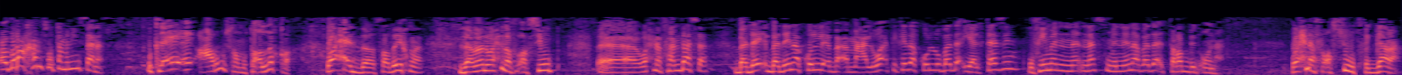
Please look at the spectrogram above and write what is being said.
عمرها 85 سنة. وتلاقي إيه عروسة متألقة. واحد صديقنا زمان وإحنا في أسيوط آه، وإحنا في هندسة. بدينا كل مع الوقت كده كله بدأ يلتزم وفي من ناس مننا بدأت تربي دقونها. وإحنا في أسيوط في الجامعة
